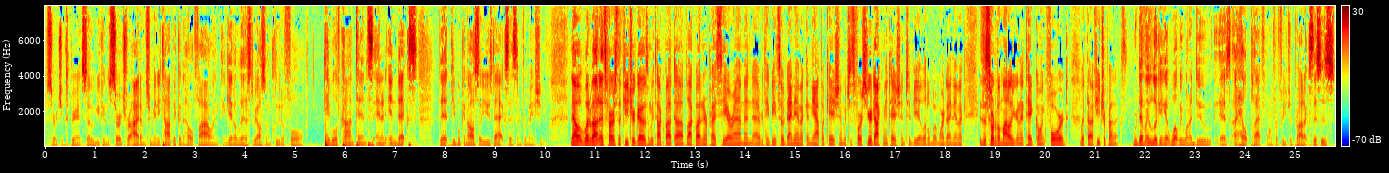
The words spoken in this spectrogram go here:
search experience. So you can search for items from any topic in the help file and, and get a list. We also include a full table of contents and an index that people can also use to access information. Now, what about as far as the future goes? And we talk about uh, Blackbaud Enterprise CRM and everything being so dynamic in the application, which has forced your documentation to be a little bit more dynamic. Is this sort of a model you're going to take going forward with uh, future products? We're definitely looking at what we want to do as a help platform for future products. This is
